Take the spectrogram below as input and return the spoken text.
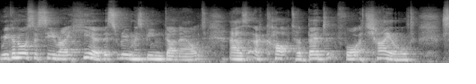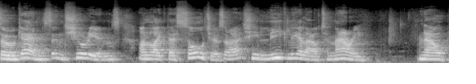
We can also see right here, this room has been done out as a cot, a bed for a child. So again, centurions, unlike their soldiers, are actually legally allowed to marry. Now,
